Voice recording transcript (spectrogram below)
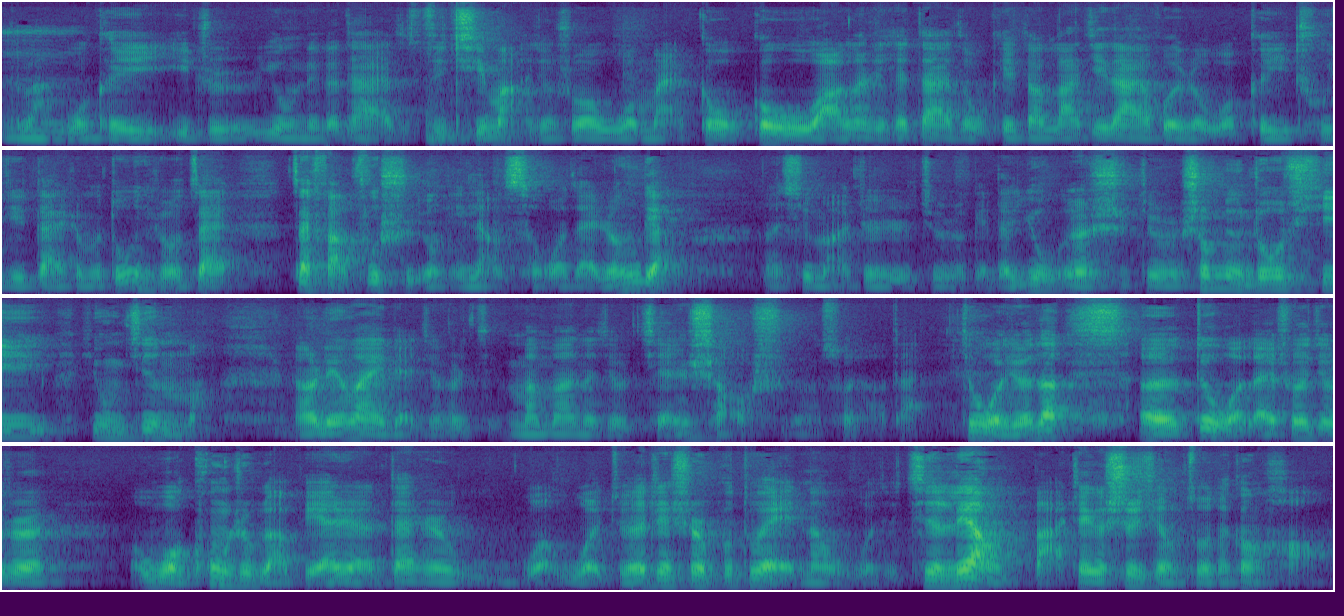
对吧？我可以一直用这个袋子，最起码就是说我买购购物完了这些袋子，我可以当垃圾袋，或者我可以出去带什么东西的时候再再反复使用一两次，我再扔掉。那起码这是就是给它用呃是就是生命周期用尽嘛。然后另外一点就是慢慢的就是减少使用塑料袋。就我觉得，呃，对我来说就是。我控制不了别人，但是我我觉得这事儿不对，那我就尽量把这个事情做得更好。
